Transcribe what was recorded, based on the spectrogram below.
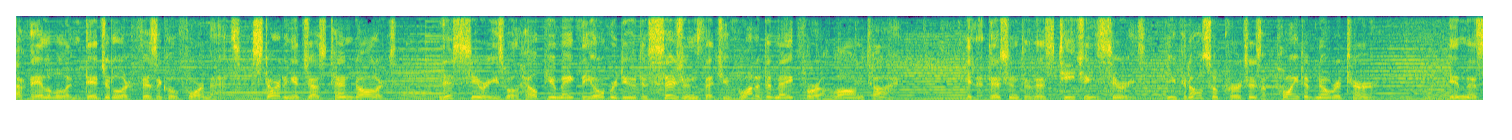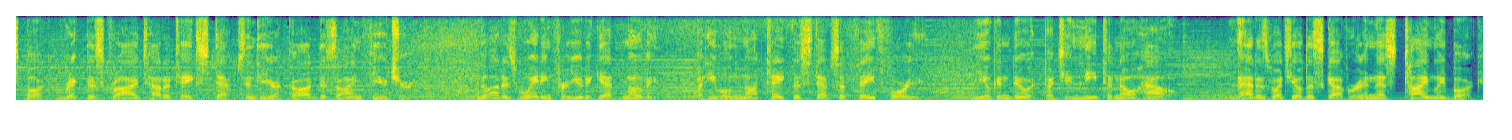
Available in digital or physical formats, starting at just $10. This series will help you make the overdue decisions that you've wanted to make for a long time. In addition to this teaching series, you can also purchase A Point of No Return. In this book, Rick describes how to take steps into your God-designed future. God is waiting for you to get moving, but He will not take the steps of faith for you. You can do it, but you need to know how. That is what you'll discover in this timely book.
